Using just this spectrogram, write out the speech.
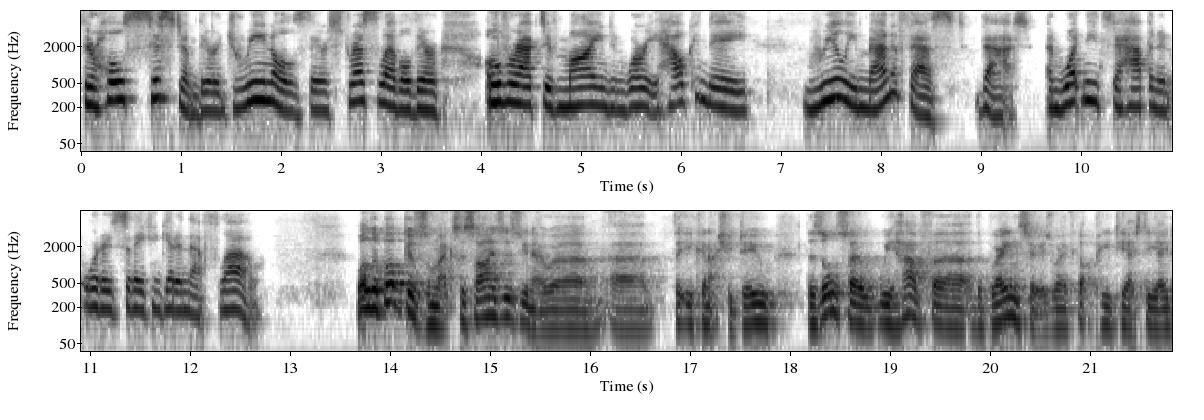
their whole system their adrenals their stress level their overactive mind and worry how can they really manifest that and what needs to happen in order so they can get in that flow? Well the book gives some exercises you know uh, uh, that you can actually do. There's also we have uh, the brain series where if you've got ptsd add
